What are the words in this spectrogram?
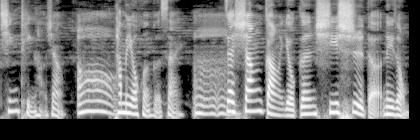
蜻蜓好像哦，他们有混合赛。嗯嗯嗯，在香港有跟西式的那种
